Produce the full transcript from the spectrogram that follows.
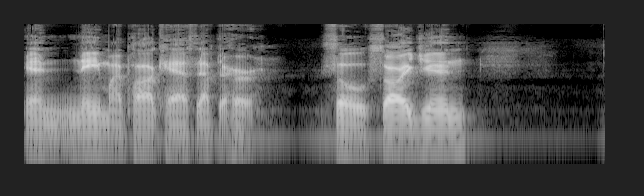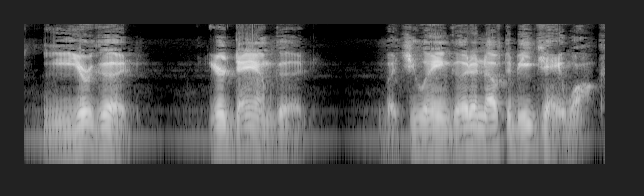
and name my podcast after her. So sorry, Jen. You're good. You're damn good. But you ain't good enough to be Jaywalk.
